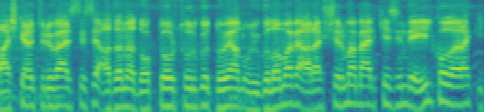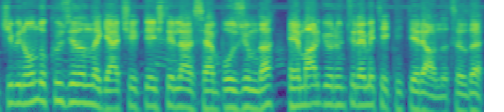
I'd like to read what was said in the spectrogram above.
Başkent Üniversitesi Adana Doktor Turgut Noyan Uygulama ve Araştırma Merkezi'nde ilk olarak 2019 yılında gerçekleştirilen sempozyumda MR görüntüleme teknikleri anlatıldı.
